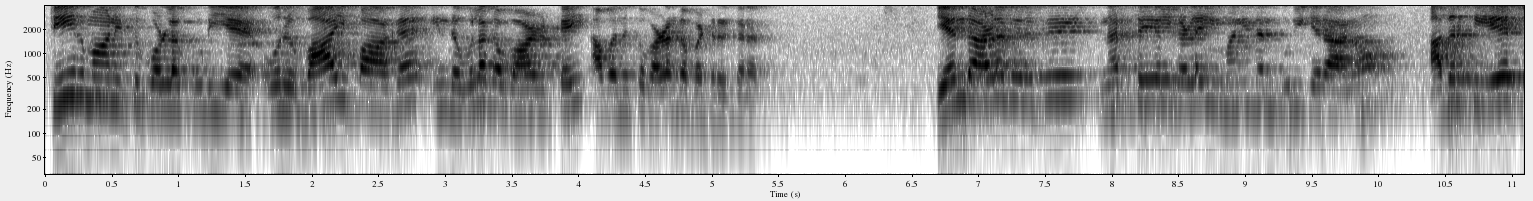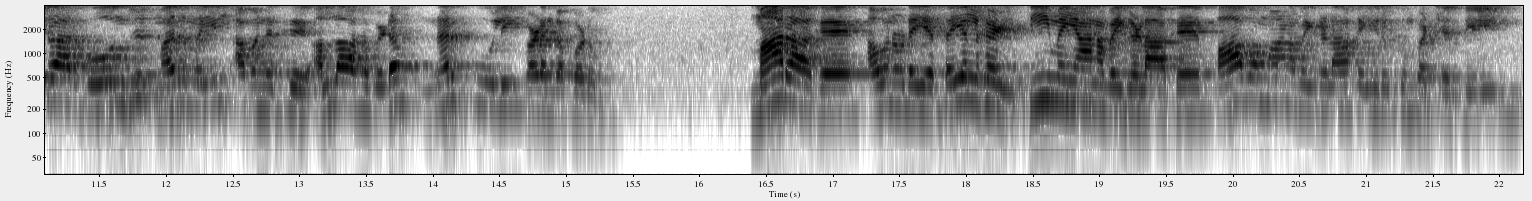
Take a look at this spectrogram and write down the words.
தீர்மானித்துக் கொள்ளக்கூடிய ஒரு வாய்ப்பாக இந்த உலக வாழ்க்கை அவனுக்கு வழங்கப்பட்டிருக்கிறது. எந்த அளவிற்கு நற்செயல்களை மனிதன் புரிகிறானோ அதற்கு ஏற்றார் போன்று மறுமையில் அவனுக்கு அல்லாஹுவிடம் நற்கூலி வழங்கப்படும். மாறாக அவனுடைய செயல்கள் தீமையானவைகளாக பாவமானவைகளாக இருக்கும் பட்சத்தில்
